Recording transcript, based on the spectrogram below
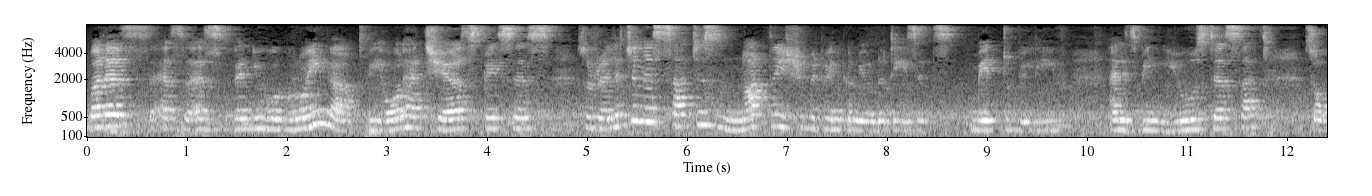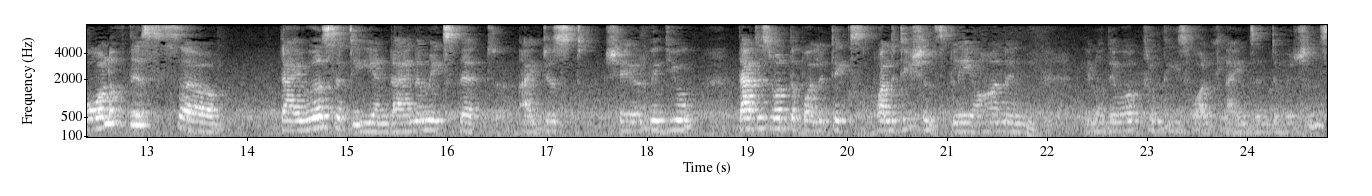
But as, as, as when you were growing up, we all had shared spaces. So religion as such is not the issue between communities. It's made to believe and it's being used as such. So all of this uh, diversity and dynamics that I just shared with you, that is what the politics politicians play on and you know they work through these fault lines and divisions.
